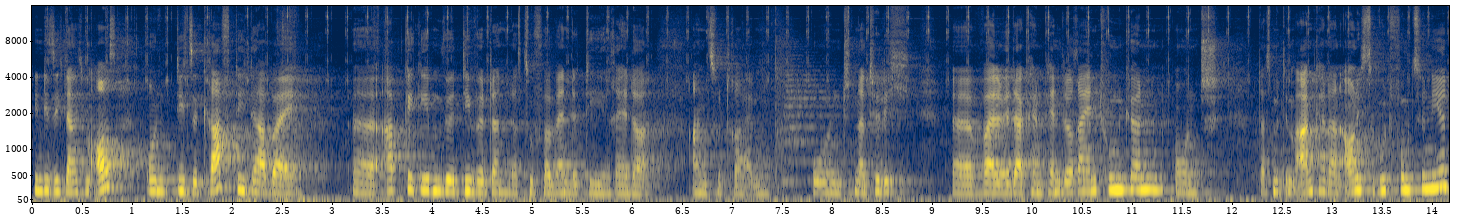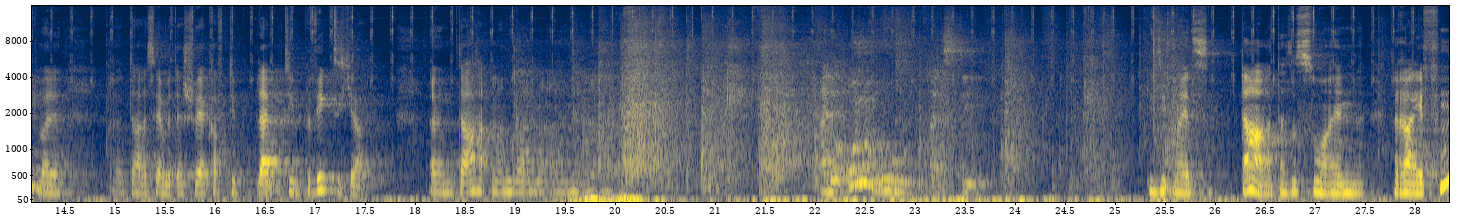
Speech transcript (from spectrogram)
dehnt die sich langsam aus und diese Kraft, die dabei äh, abgegeben wird, die wird dann dazu verwendet, die Räder anzutreiben. Und natürlich, äh, weil wir da kein Pendel rein tun können und das mit dem Anker dann auch nicht so gut funktioniert, weil äh, da ist ja mit der Schwerkraft, die, bleibt, die bewegt sich ja ähm, da hat man dann eine, eine Unruhe, heißt die. Die sieht man jetzt da. Das ist so ein Reifen.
